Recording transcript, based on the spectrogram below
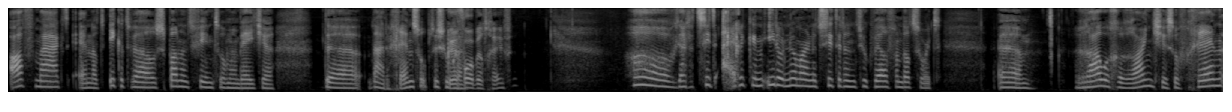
afmaakt. En dat ik het wel spannend vind om een beetje de, nou, de grens op te Kun zoeken. je een voorbeeld geven? Oh, ja, dat zit eigenlijk in ieder nummer. En het zitten er natuurlijk wel van dat soort ehm rauwige randjes of gren,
